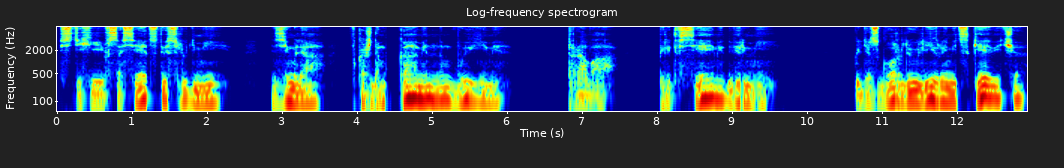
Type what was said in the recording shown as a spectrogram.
Стихии в соседстве с людьми, Земля в каждом каменном выеме, перед всеми дверьми, Где с гордою лирой Мицкевича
